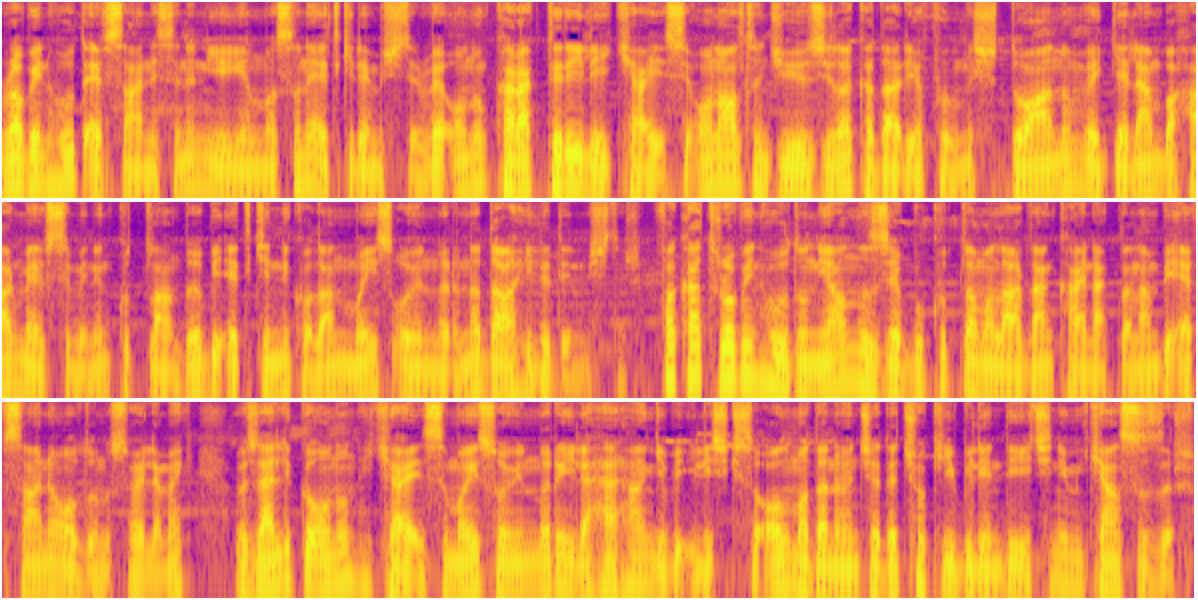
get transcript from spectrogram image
Robin Hood efsanesinin yayılmasını etkilemiştir ve onun karakteriyle hikayesi 16. yüzyıla kadar yapılmış doğanın ve gelen bahar mevsiminin kutlandığı bir etkinlik olan Mayıs oyunlarına dahil edilmiştir. Fakat Robin Hood'un yalnızca bu kutlamalardan kaynaklanan bir efsane olduğunu söylemek, özellikle onun hikayesi Mayıs oyunları ile herhangi bir ilişkisi olmadan önce de çok iyi bilindiği için imkansızdır.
